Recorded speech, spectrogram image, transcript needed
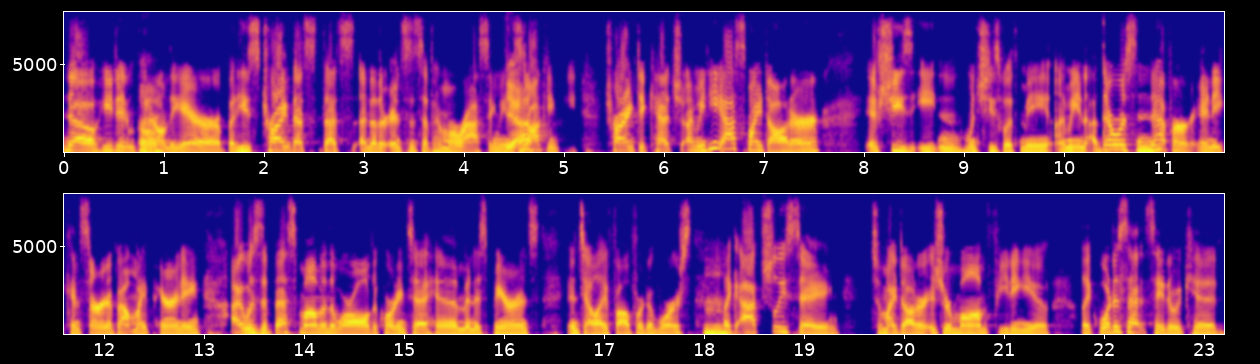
No, he didn't put oh. it on the air, but he's trying. That's that's another instance of him harassing me yeah. and stalking me, trying to catch. I mean, he asked my daughter if she's eaten when she's with me. I mean, there was never any concern about my parenting. I was the best mom in the world, according to him and his parents, until I filed for divorce. Mm. Like actually saying to my daughter, Is your mom feeding you? Like, what does that say to a kid?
